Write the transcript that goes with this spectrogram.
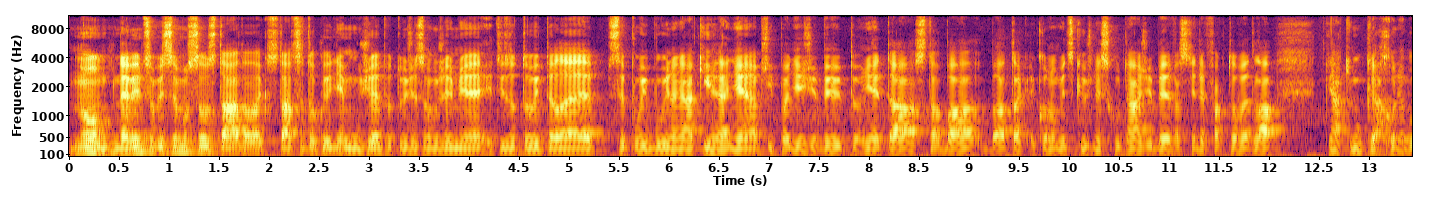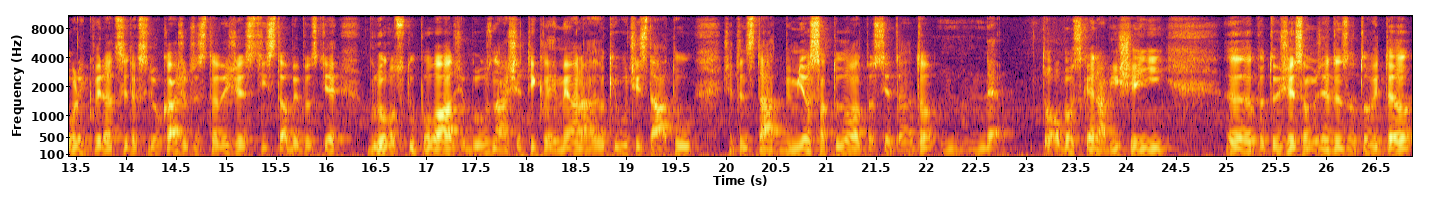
No, nevím, co by se muselo stát, ale stát se to klidně může, protože samozřejmě i ty zotovitelé se pohybují na nějaký hraně a v případě, že by pro ně ta stavba byla tak ekonomicky už neschudná, že by je vlastně de facto vedla k nějakému krachu nebo likvidaci, tak si dokážu představit, že z té stavby prostě budou odstupovat, že budou znášet ty klejmy a nároky vůči státu, že ten stát by měl saturovat prostě to, ne, to obrovské navýšení protože samozřejmě ten zhotovitel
